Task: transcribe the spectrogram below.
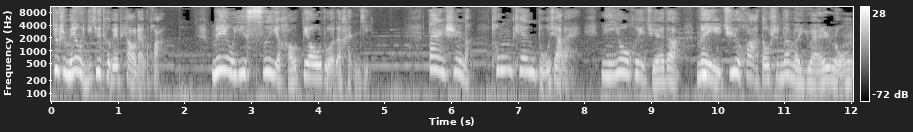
就是没有一句特别漂亮的话，没有一丝一毫雕琢的痕迹。但是呢，通篇读下来。你又会觉得每句话都是那么圆融，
